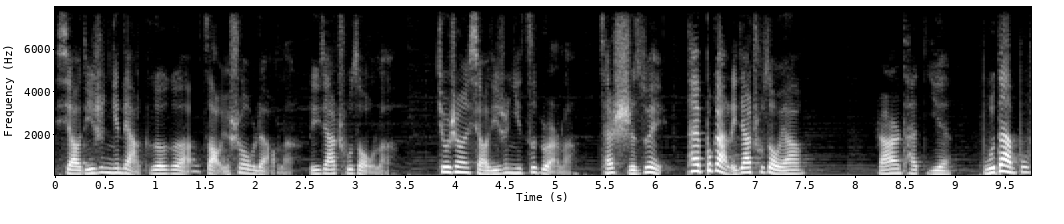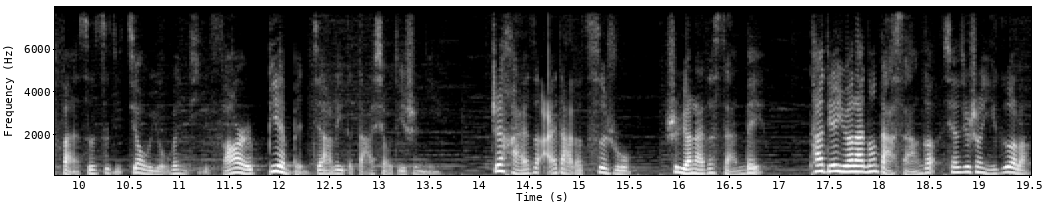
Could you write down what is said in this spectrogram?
小迪士尼俩哥哥早就受不了了，离家出走了。就剩小迪士尼自个儿了，才十岁，他也不敢离家出走呀。然而他爹不但不反思自己教育有问题，反而变本加厉地打小迪士尼。这孩子挨打的次数是原来的三倍。他爹原来能打三个，现在就剩一个了，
